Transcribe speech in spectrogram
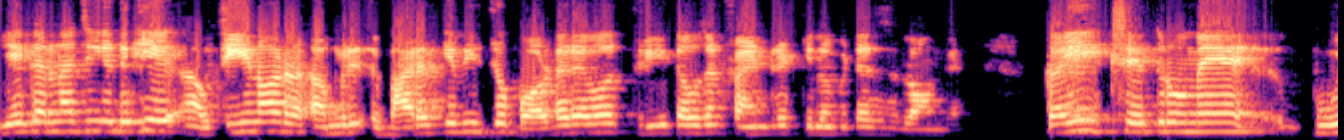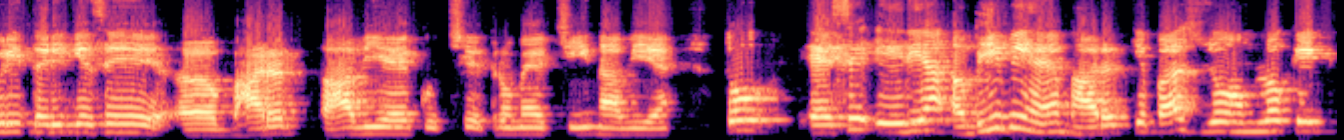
ये करना चाहिए देखिए चीन और भारत के बीच जो बॉर्डर है वो three thousand five hundred kilometre long है। कई क्षेत्रों में पूरी तरीके से भारत हावी है कुछ क्षेत्रों में चीन हावी है। तो ऐसे एरिया अभी भी हैं भारत के पास जो हम लोग एक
